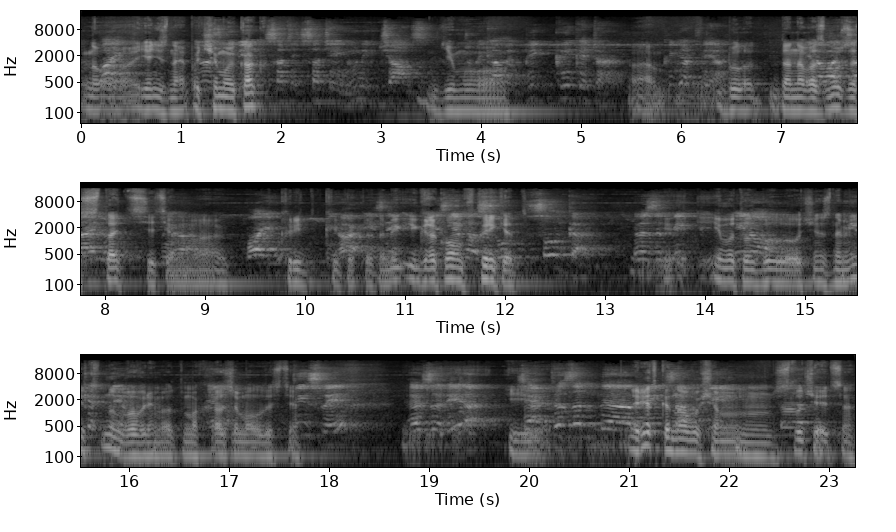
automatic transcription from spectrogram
Но я не знаю, почему и как ему была дана возможность стать этим игроком в крикет. И, и вот он был очень знаменит, ну, во время вот Махараджа молодости. И редко, но, в общем, случается.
